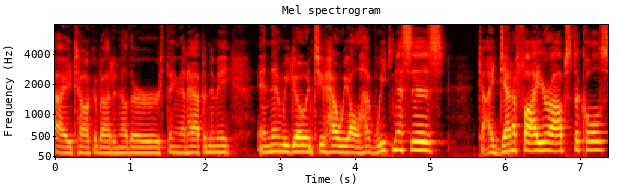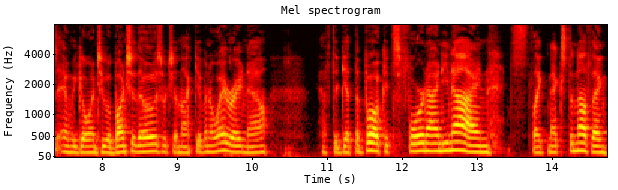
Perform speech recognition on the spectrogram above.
I talk about another thing that happened to me. And then we go into how we all have weaknesses, to identify your obstacles. And we go into a bunch of those, which I'm not giving away right now have to get the book. It's $4.99. It's like next to nothing.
